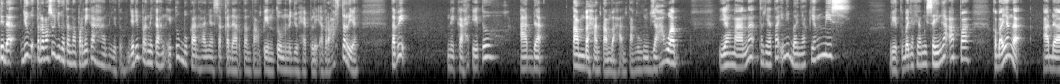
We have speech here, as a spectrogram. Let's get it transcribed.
tidak juga termasuk juga tentang pernikahan gitu. Jadi pernikahan itu bukan hanya sekedar tentang pintu menuju happily ever after ya. Tapi nikah itu ada tambahan-tambahan tanggung jawab yang mana ternyata ini banyak yang miss gitu banyak yang miss sehingga apa kebayang nggak ada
